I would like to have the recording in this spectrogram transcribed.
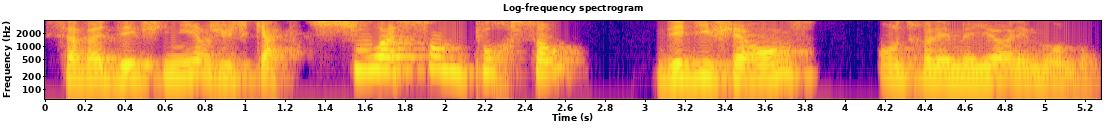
ça va définir jusqu'à 60% des différences entre les meilleurs et les moins bons.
